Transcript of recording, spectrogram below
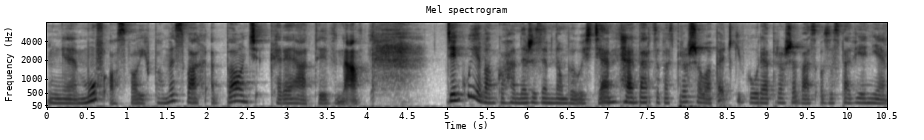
E, Mów o swoich pomysłach, bądź kreatywna. Dziękuję Wam, kochane, że ze mną byłyście. Bardzo Was proszę o łapeczki w górę, proszę Was o zostawienie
